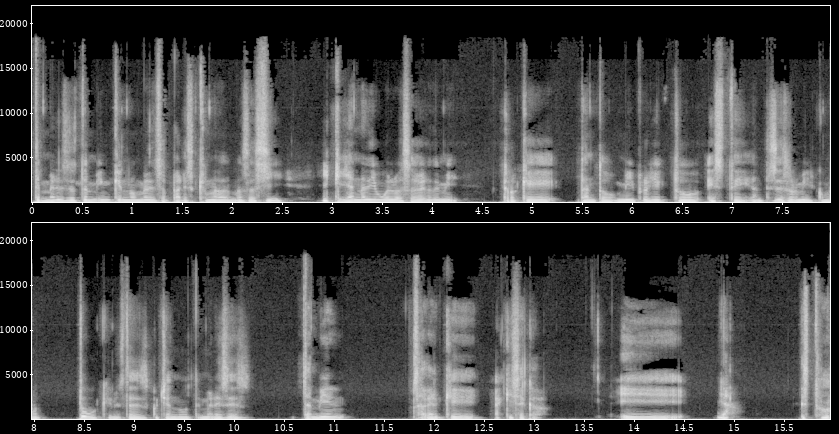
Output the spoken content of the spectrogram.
Te mereces también que no me desaparezca nada más así y que ya nadie vuelva a saber de mí. Creo que tanto mi proyecto este antes de dormir como tú que me estás escuchando te mereces también saber que aquí se acaba. Y ya, es todo,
